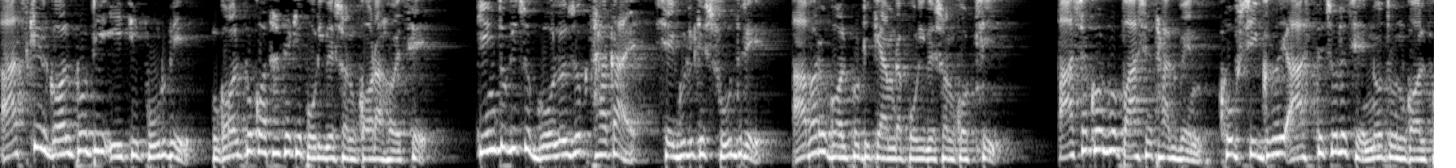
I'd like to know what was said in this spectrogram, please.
আজকের গল্পটি ইতিপূর্বে গল্পকথা থেকে পরিবেশন করা হয়েছে। কিন্তু কিছু গোলযোগ থাকায় সেগুলিকে শুধরে আবারও গল্পটিকে আমরা পরিবেশন করছি। আশা করব পাশে থাকবেন। খুব শীঘ্রই আসতে চলেছে নতুন গল্প।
